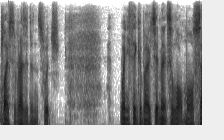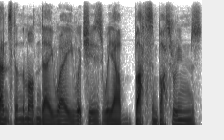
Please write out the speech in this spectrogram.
place of residence, which when you think about it, it makes a lot more sense than the modern day way, which is we have baths and bathrooms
